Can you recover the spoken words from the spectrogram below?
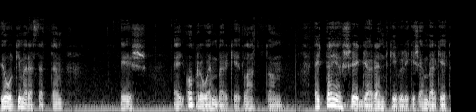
jól kimeresztettem, és egy apró emberkét láttam, egy teljességgel rendkívüli kis emberkét,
